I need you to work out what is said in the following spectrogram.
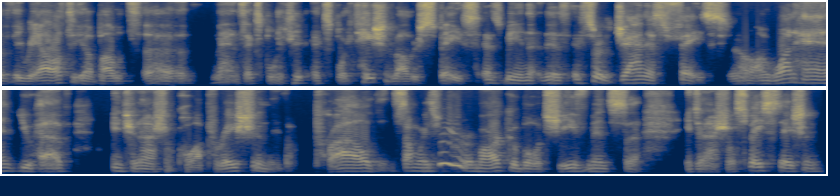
of the reality about uh, man's exploit- exploitation of outer space as being this sort of Janus face. You know, on one hand, you have international cooperation, you know, proud, in some ways, very remarkable achievements. Uh, International Space Station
